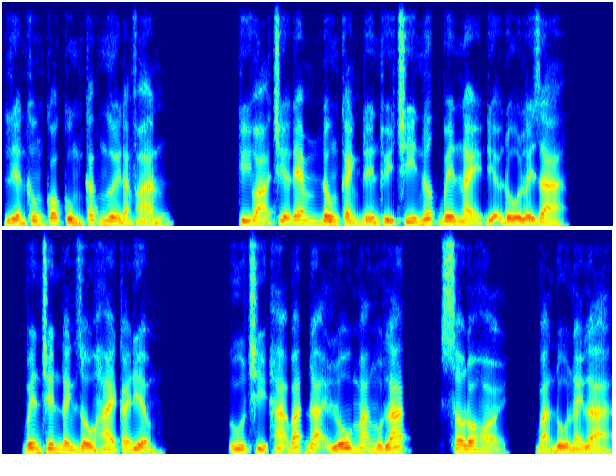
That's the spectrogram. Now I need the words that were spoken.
liền không có cùng các ngươi đàm phán. Kỳ họa chia đem đông cảnh đến thủy chi nước bên này địa đồ lấy ra. Bên trên đánh dấu hai cái điểm. U chị hạ bắt đại lô mãng một lát, sau đó hỏi, bản đồ này là?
